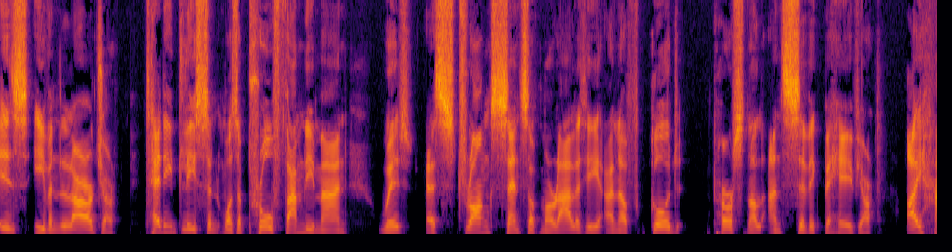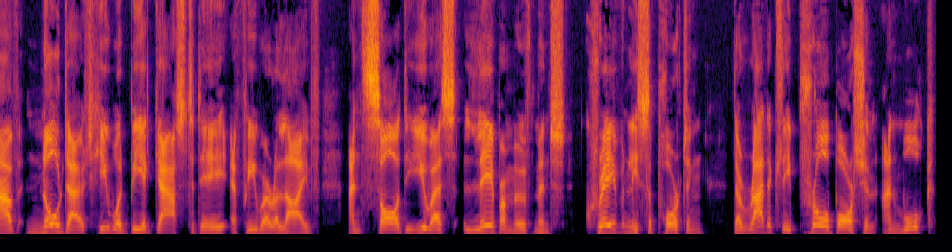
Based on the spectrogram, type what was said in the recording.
is even larger. Teddy Gleason was a pro family man with a strong sense of morality and of good personal and civic behaviour. I have no doubt he would be aghast today if he were alive and saw the US labour movement cravenly supporting the radically pro abortion and woke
